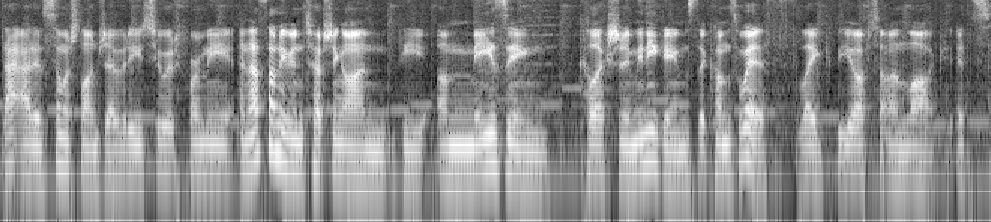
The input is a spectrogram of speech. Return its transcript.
that added so much longevity to it for me. And that's not even touching on the amazing collection of mini games that comes with, like that you have to unlock. It's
